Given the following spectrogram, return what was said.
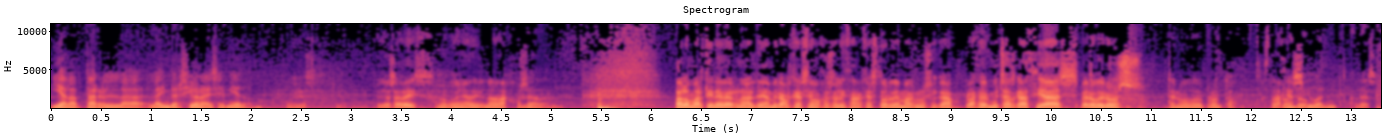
y adaptar la, inversión a ese miedo. Pues, pues, ya sabéis, no voy a añadir nada, José. Pablo Martínez Bernal, de Amiral Gestión, José Lizán, gestor de Magnus y Placer, muchas gracias. Espero veros de nuevo de pronto. Hasta pronto. Igualmente. Gracias.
